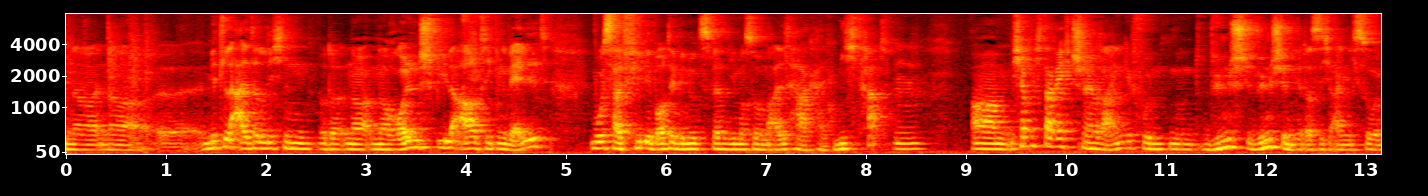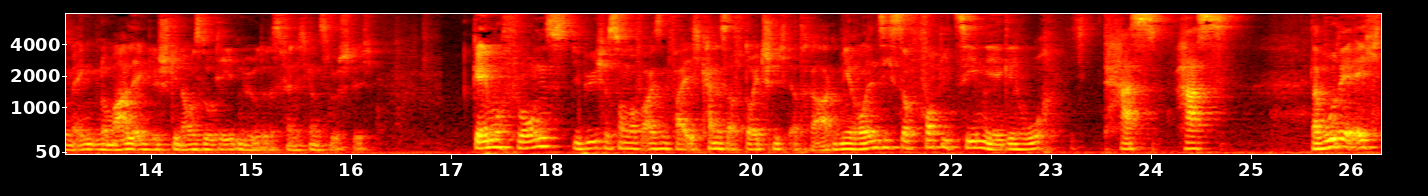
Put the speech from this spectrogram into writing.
in einer, in einer äh, mittelalterlichen oder in einer, in einer, rollenspielartigen Welt, wo es halt viele Worte benutzt werden, die man so im Alltag halt nicht hat. Mhm. Ähm, ich habe mich da recht schnell reingefunden und wünsche, wünsche mir, dass ich eigentlich so im Eng Normalenglisch genauso reden würde. Das fände ich ganz lustig. Game of Thrones, die Bücher Song of Ice and Fire, ich kann es auf Deutsch nicht ertragen. Mir rollen sich sofort die Zehennägel hoch. Ich Hass, Hass. Da wurde echt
